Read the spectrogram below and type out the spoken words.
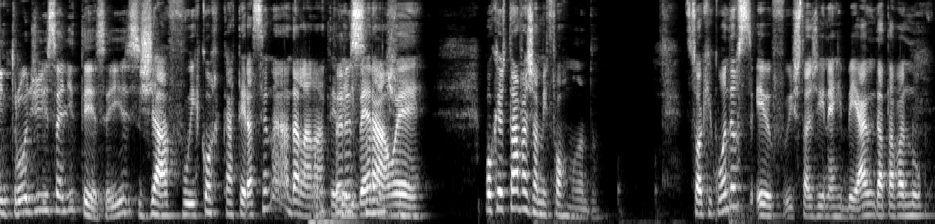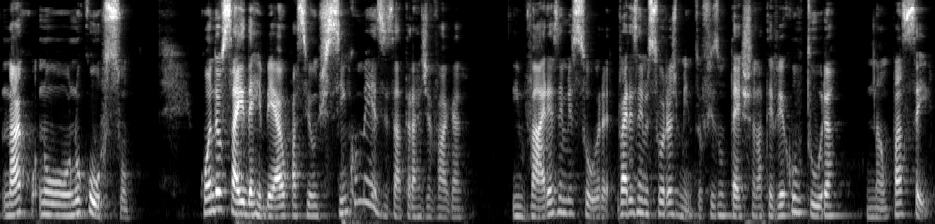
entrou de CLT, isso é isso? Já fui com a carteira assinada lá na TV. Liberal, é. Porque eu estava já me formando. Só que quando eu, eu fui estagiei na RBA, eu ainda estava no, na- no, no curso. Quando eu saí da RBA, eu passei uns cinco meses atrás de vaga em várias emissoras. Várias emissoras minto. Eu fiz um teste na TV Cultura, não passei.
